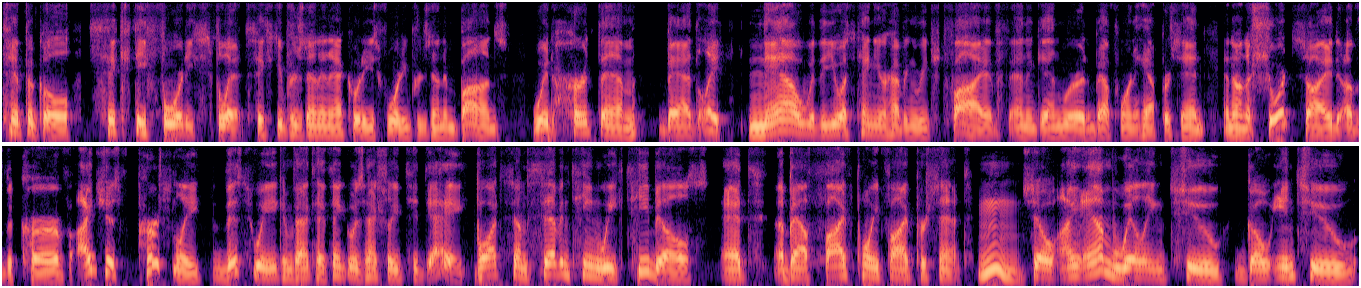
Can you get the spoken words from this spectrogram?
typical 60 40 split, 60% in equities, 40% in bonds, would hurt them badly. Now, with the U.S. 10 year having reached five, and again, we're at about four and a half percent. And on the short side of the curve, I just personally, this week, in fact, I think it was actually today, bought some 17 week T bills at about 5.5 percent. Mm. So I am willing to go into,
